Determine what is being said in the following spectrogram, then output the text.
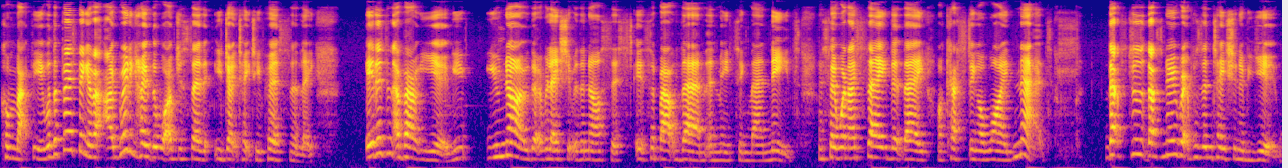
come back for you? Well, the first thing is that I really hope that what I've just said you don't take too personally. It isn't about you. You you know that a relationship with a narcissist it's about them and meeting their needs. And so when I say that they are casting a wide net, that's just, that's no representation of you.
